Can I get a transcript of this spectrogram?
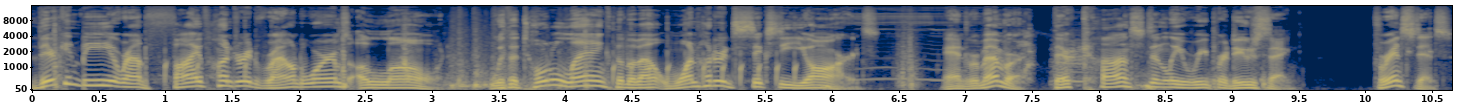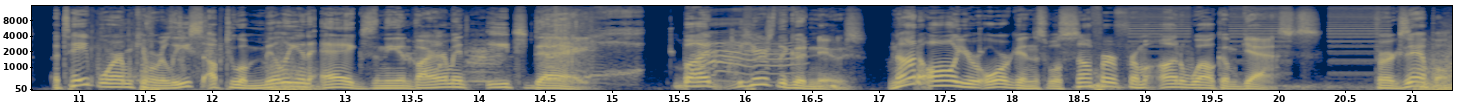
There can be around 500 roundworms alone, with a total length of about 160 yards. And remember, they're constantly reproducing. For instance, a tapeworm can release up to a million eggs in the environment each day. But here's the good news. Not all your organs will suffer from unwelcome guests. For example,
